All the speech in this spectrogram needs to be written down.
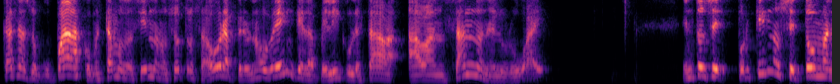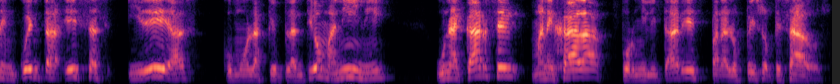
casas ocupadas como estamos haciendo nosotros ahora, pero no ven que la película estaba avanzando en el Uruguay. Entonces, ¿por qué no se toman en cuenta esas ideas como las que planteó Manini, una cárcel manejada por militares para los pesos pesados?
